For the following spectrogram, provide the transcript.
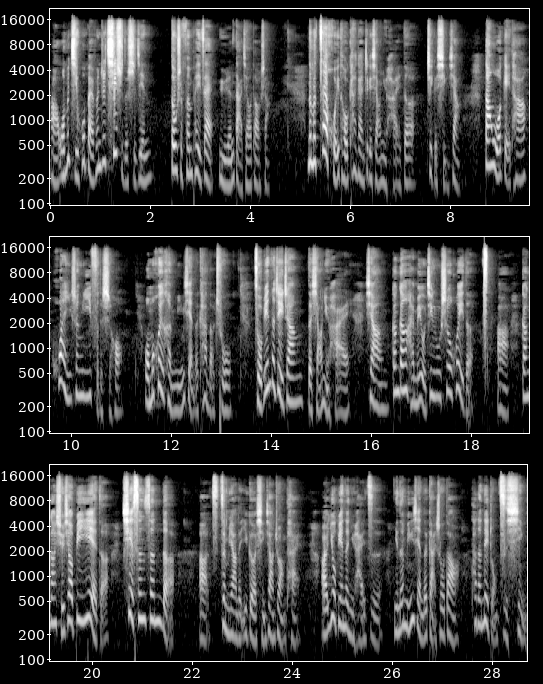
啊，我们几乎百分之七十的时间都是分配在与人打交道上。那么再回头看看这个小女孩的这个形象，当我给她换一身衣服的时候，我们会很明显的看得出，左边的这张的小女孩像刚刚还没有进入社会的，啊，刚刚学校毕业的，怯生生的，啊，这么样的一个形象状态。而右边的女孩子，你能明显的感受到她的那种自信。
